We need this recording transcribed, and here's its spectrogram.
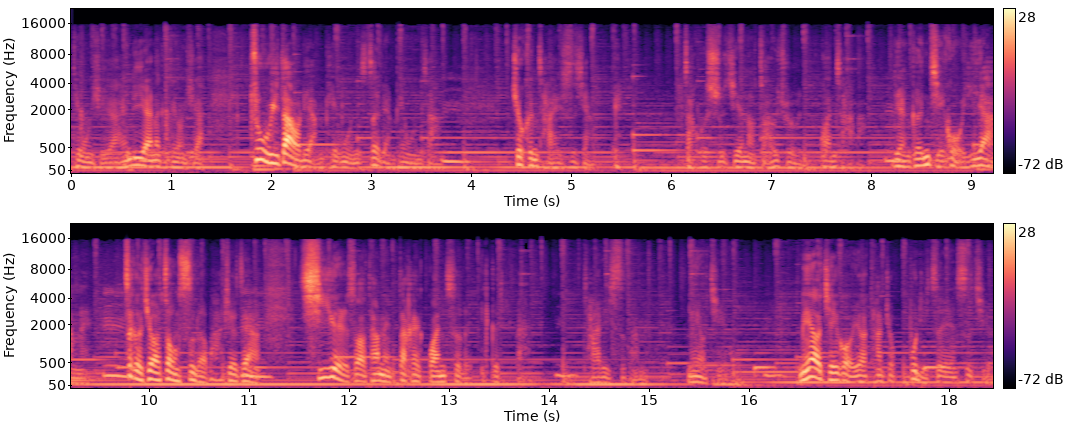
天文学家，很厉害那个天文学家。注意到两篇文，这两篇文章，嗯，就跟查理斯讲，哎，找个时间呢，找一组人观察吧，两个人结果一样，哎，嗯，这个就要重视了吧，就这样。七月的时候，他们大概观测了一个礼拜，查理斯他们没有结果，没有结果以后，他就不理这件事情了。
